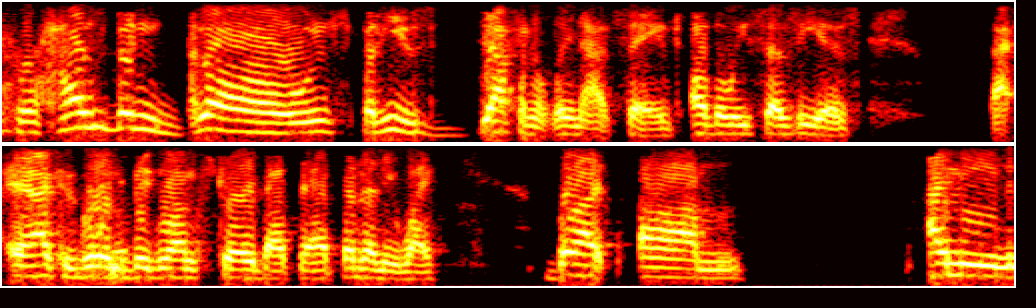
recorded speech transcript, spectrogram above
Her husband goes, but he's definitely not saved, although he says he is. And I could go into a big long story about that, but anyway. But um I mean,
